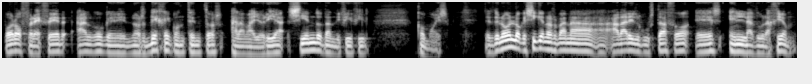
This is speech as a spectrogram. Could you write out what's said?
por ofrecer algo que nos deje contentos a la mayoría, siendo tan difícil como es. Desde luego, en lo que sí que nos van a, a dar el gustazo es en la duración.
